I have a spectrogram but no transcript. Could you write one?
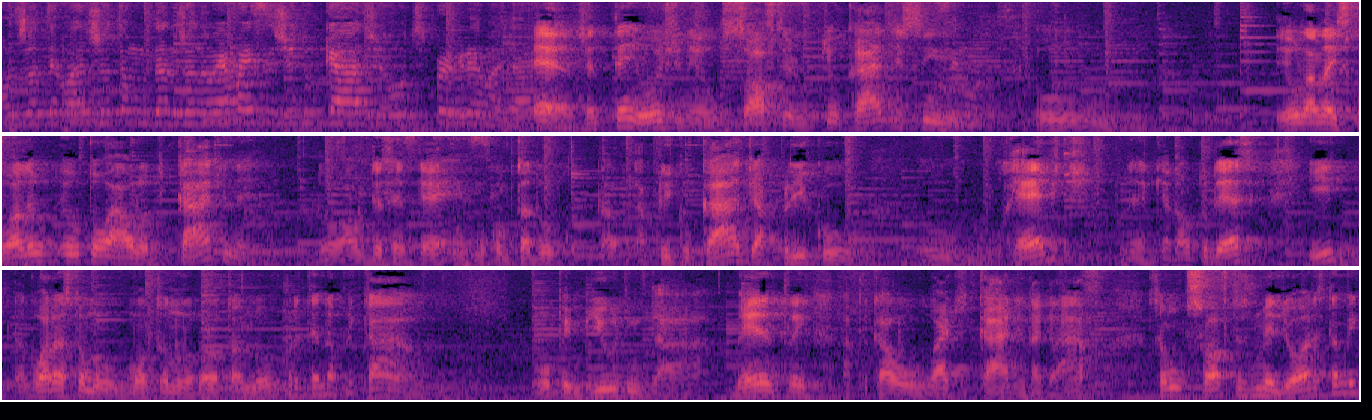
Elas já estão mudando, já não é mais exigido o CAD, é outros programas, né? É, a gente tem hoje, né, o software, porque o CAD, assim, Sim. o, eu lá na escola, eu, eu dou aula de CAD, né, dou aula de desenho técnico no computador, aplico o CAD, aplico o Revit, né, que é da Autodesk, e agora nós estamos montando um laboratório novo, pretendo aplicar o Open Building da Bentley, aplicar o ArchiCAD da Grafo, são softwares melhores, também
